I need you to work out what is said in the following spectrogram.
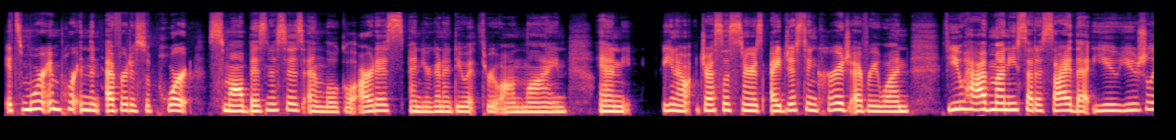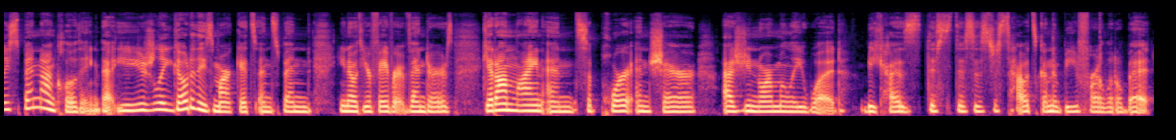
it's more important than ever to support small businesses and local artists. And you're going to do it through online. And you know, dress listeners, I just encourage everyone if you have money set aside that you usually spend on clothing, that you usually go to these markets and spend, you know, with your favorite vendors, get online and support and share as you normally would because this this is just how it's going to be for a little bit.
